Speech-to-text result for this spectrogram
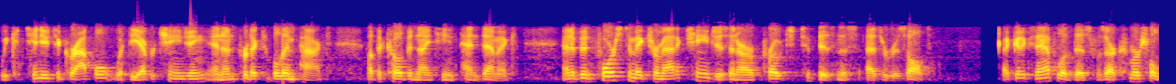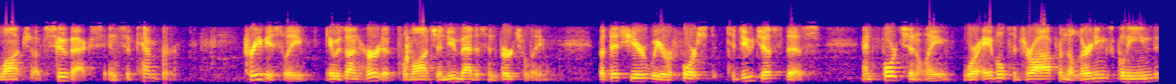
We continue to grapple with the ever-changing and unpredictable impact of the COVID-19 pandemic and have been forced to make dramatic changes in our approach to business as a result. A good example of this was our commercial launch of Suvexx in September. Previously, it was unheard of to launch a new medicine virtually, but this year we were forced to do just this, and fortunately, we're able to draw from the learnings gleaned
